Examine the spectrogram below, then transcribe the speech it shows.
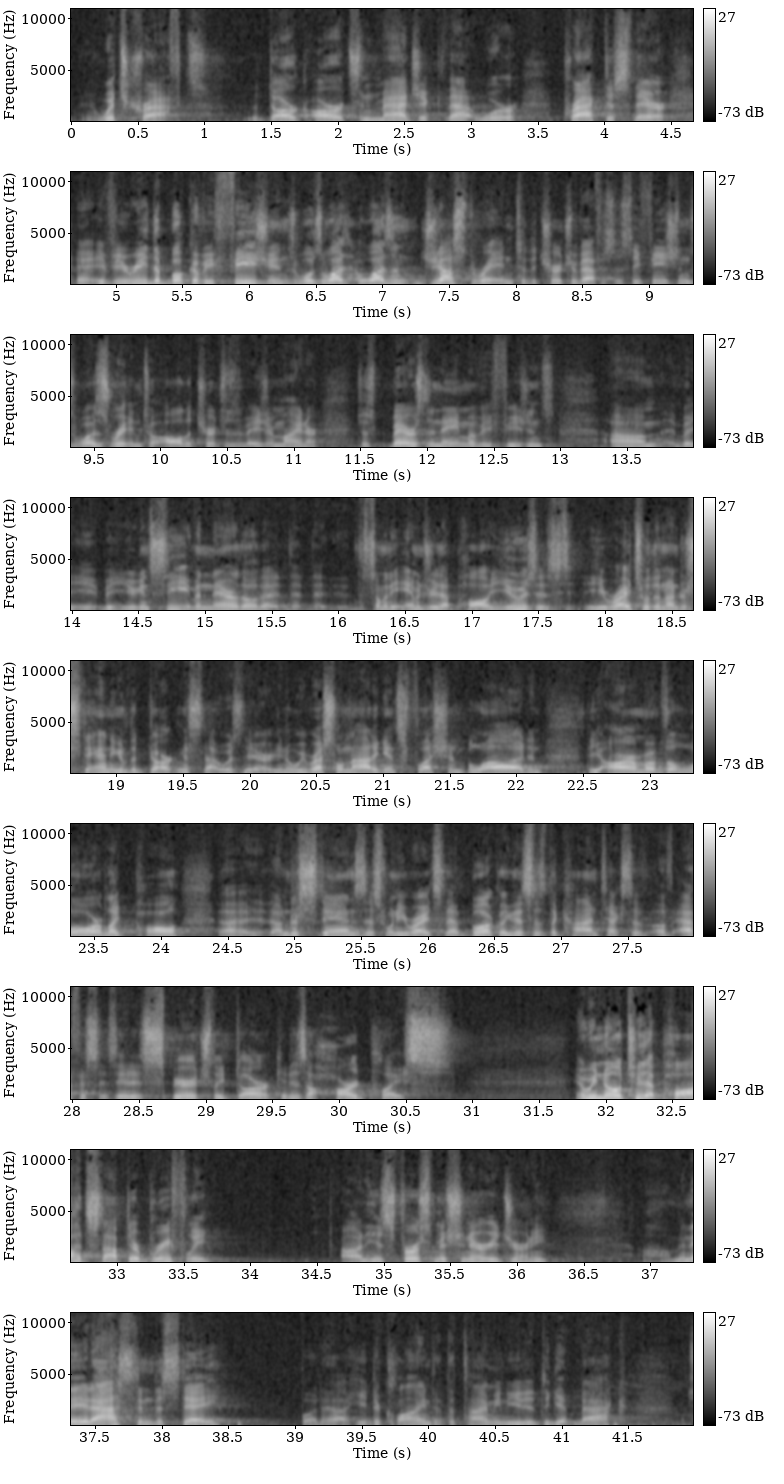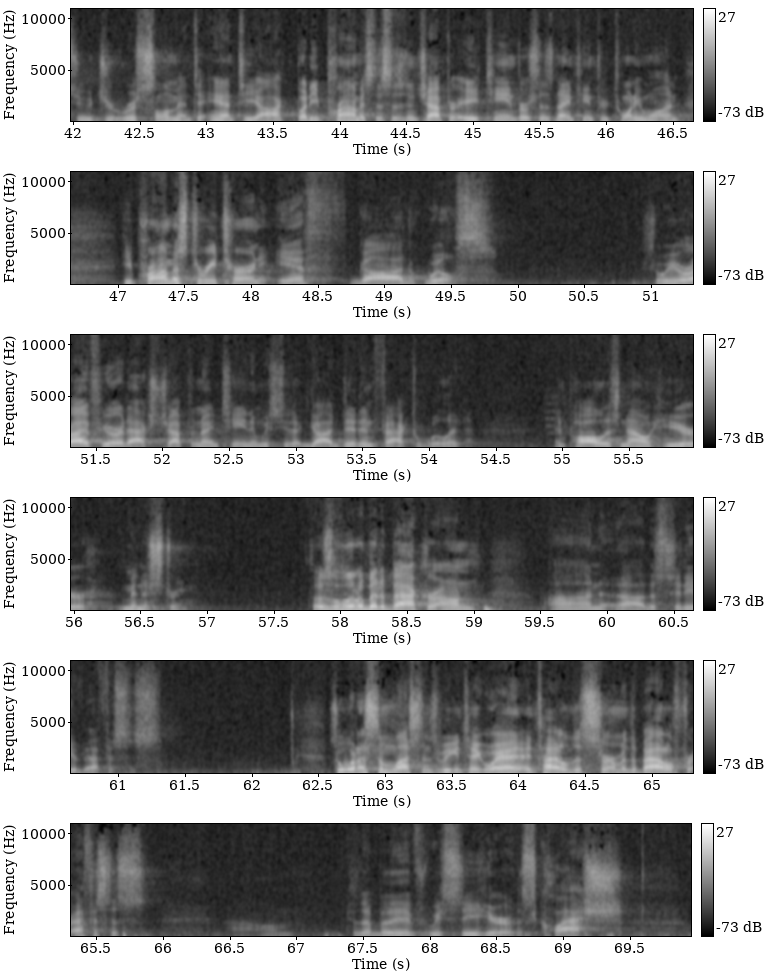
and witchcraft, the dark arts and magic that were practiced there. If you read the book of Ephesians, was, was, it wasn't just written to the church of Ephesus. Ephesians was written to all the churches of Asia Minor, just bears the name of Ephesians. Um, but, you, but, you, can see even there, though, that, that, that, some of the imagery that Paul uses, he writes with an understanding of the darkness that was there. You know, we wrestle not against flesh and blood and the armor of the Lord. Like Paul uh, understands this when he writes that book. Like, this is the context of, of Ephesus. It is spiritually dark, it is a hard place. And we know, too, that Paul had stopped there briefly on his first missionary journey. Um, and they had asked him to stay, but uh, he declined at the time. He needed to get back to Jerusalem and to Antioch. But he promised, this is in chapter 18, verses 19 through 21, he promised to return if God wills. So we arrive here at Acts chapter 19, and we see that God did, in fact, will it. And Paul is now here ministering. So there's a little bit of background on uh, the city of Ephesus. So, what are some lessons we can take away? I entitled this sermon, The Battle for Ephesus, because um, I believe we see here this clash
